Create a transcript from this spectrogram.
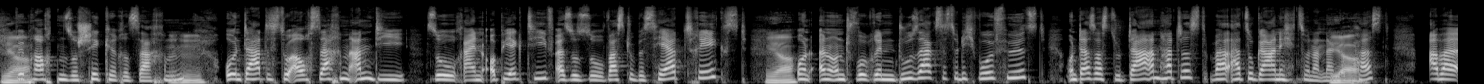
Ja. Mhm. Wir brauchten so schickere Sachen. Und da hattest du auch Sachen an, die so rein objektiv, also so, was du bisher trägst. Ja. Und, und worin du sagst, dass du dich wohlfühlst. Und das, was du da anhattest, war, hat so gar nicht zueinander Ja. gepasst. Aber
